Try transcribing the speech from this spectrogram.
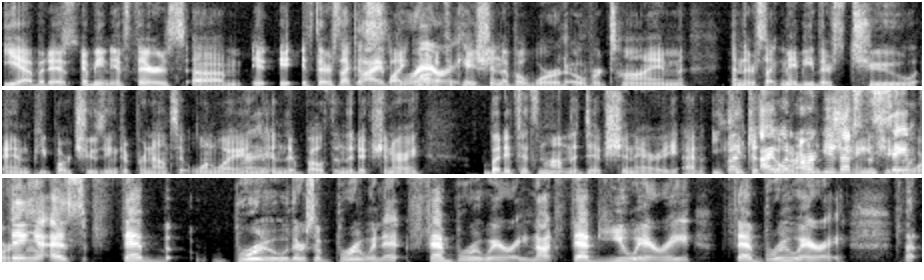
Yeah, but if, I mean, if there's um, if, if there's like a slight modification of a word over time, and there's like maybe there's two, and people are choosing to pronounce it one way, and, Right. and they're both in the dictionary. But if it's not in the dictionary, I don't, you can't But just I go would argue that's the same words. thing as Feb brew. There's a brew in it. February, not February, February. But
